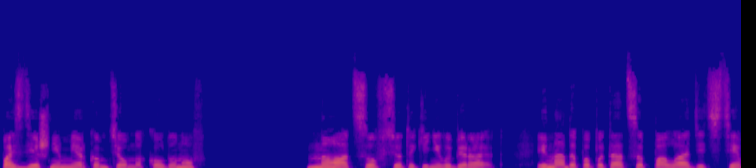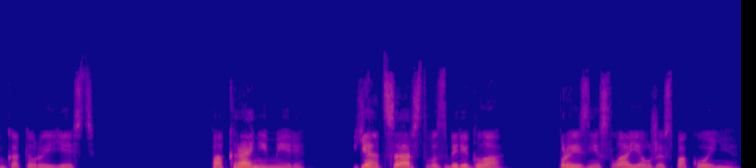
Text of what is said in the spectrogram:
по здешним меркам темных колдунов. Но отцов все-таки не выбирают, и надо попытаться поладить с тем, который есть. «По крайней мере, я царство сберегла», — произнесла я уже спокойнее.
